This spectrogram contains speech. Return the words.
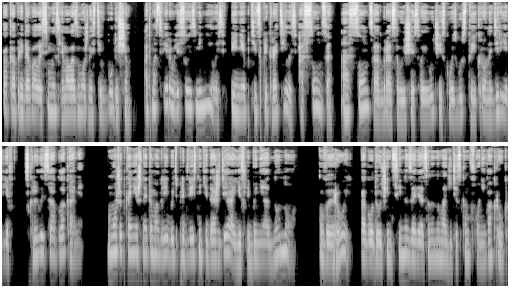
Пока предавалась мыслям о возможности в будущем, Атмосфера в лесу изменилась, пение птиц прекратилось, а солнце, а солнце, отбрасывающее свои лучи сквозь густые кроны деревьев, скрылось за облаками. Может, конечно, это могли быть предвестники дождя, если бы не одно «но». В Эрой погода очень сильно завязана на магическом фоне вокруг,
